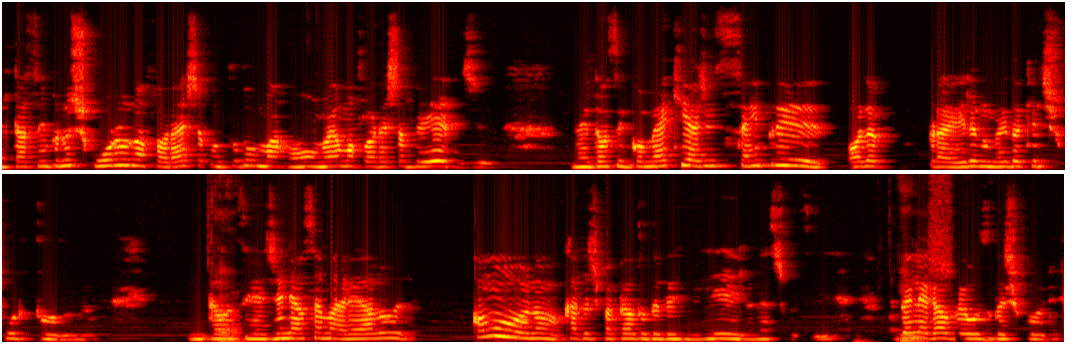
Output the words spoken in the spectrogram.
está sempre no escuro na floresta com tudo marrom, não é uma floresta verde. Né? Então, assim, como é que a gente sempre olha para ele no meio daquele escuro todo, né? Então, é. assim, é genial ser amarelo. Como no Casa de Papel tudo é vermelho, né? Tipo assim, é bem Isso. legal ver o uso das cores.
